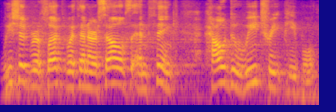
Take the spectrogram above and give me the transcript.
We should reflect within ourselves and think how do we treat people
